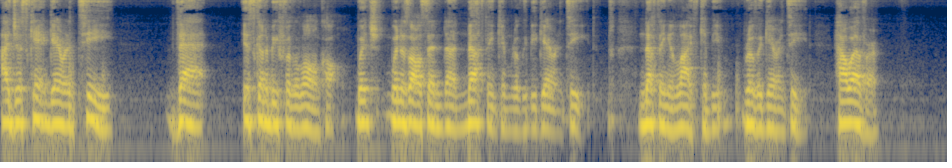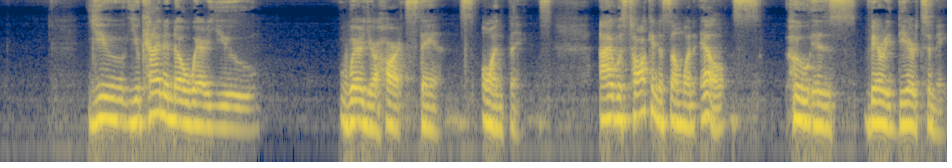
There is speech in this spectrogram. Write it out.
I just can't guarantee that it's going to be for the long haul which when it's all said and done, nothing can really be guaranteed. Nothing in life can be really guaranteed. However, you you kind of know where you where your heart stands on things. I was talking to someone else who is very dear to me.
